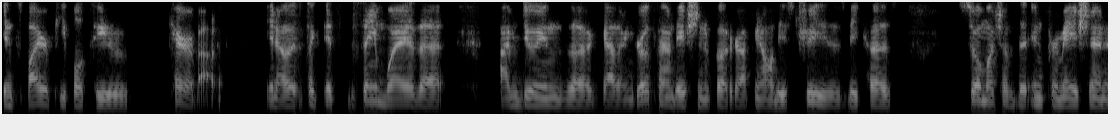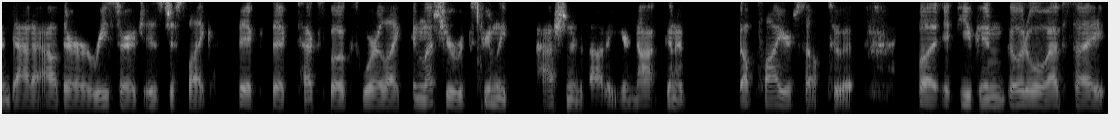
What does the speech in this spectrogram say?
inspire people to care about it? You know it's like it's the same way that i'm doing the gathering growth foundation and photographing all these trees is because so much of the information and data out there or research is just like thick thick textbooks where like unless you're extremely passionate about it you're not going to apply yourself to it. But if you can go to a website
